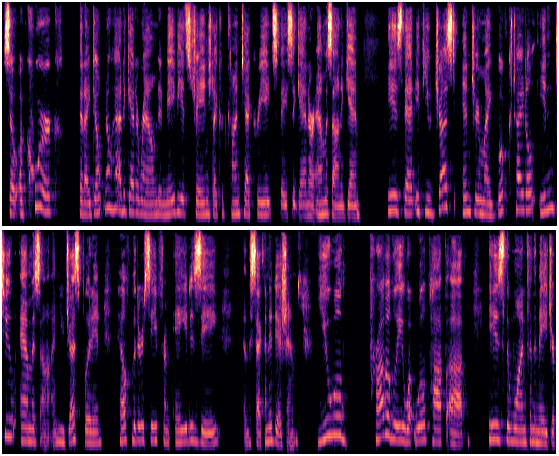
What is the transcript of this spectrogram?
So a quirk that I don't know how to get around, and maybe it's changed. I could contact CreateSpace again or Amazon again is that if you just enter my book title into Amazon, you just put in health literacy from A to Z in the second edition, you will probably what will pop up is the one from the major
